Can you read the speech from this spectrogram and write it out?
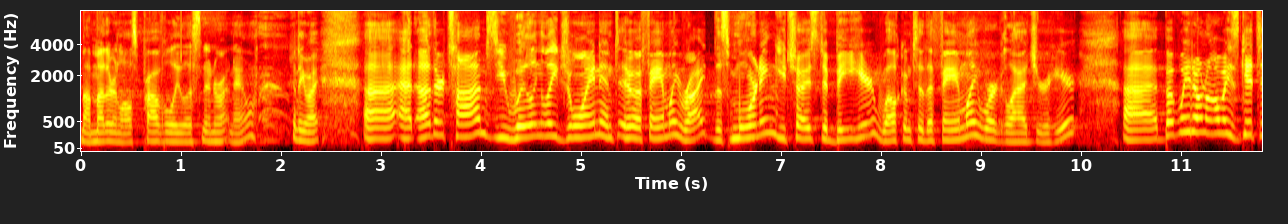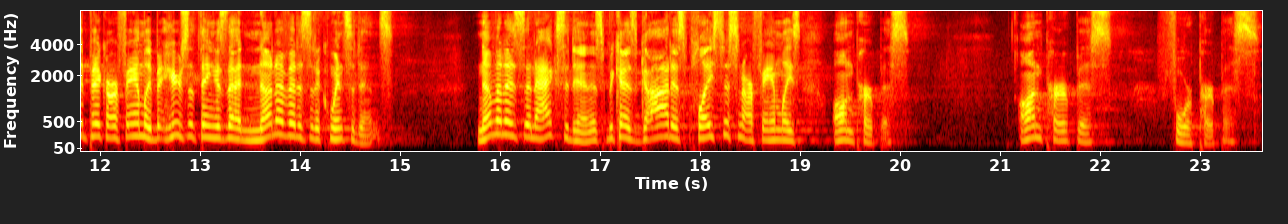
My mother in law is probably listening right now. anyway, uh, at other times, you willingly join into a family, right? This morning, you chose to be here. Welcome to the family. We're glad you're here. Uh, but we don't always get to pick our family. But here's the thing is that none of it is a coincidence. None of it is an accident. It's because God has placed us in our families on purpose. On purpose, for purpose.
